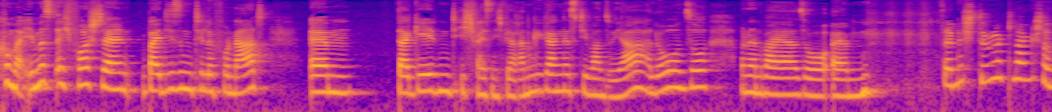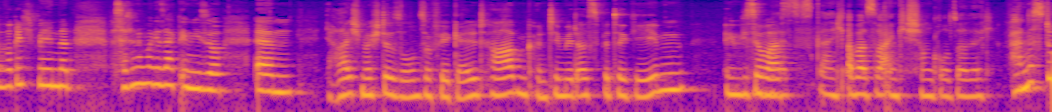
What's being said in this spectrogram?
guck mal, ihr müsst euch vorstellen, bei diesem Telefonat, ähm, da gehen, ich weiß nicht, wer rangegangen ist, die waren so, ja, hallo und so. Und dann war er so, ähm, seine Stimme klang schon so richtig behindert. Was hat er nochmal gesagt? Irgendwie so, ähm, ja, ich möchte so und so viel Geld haben, könnt ihr mir das bitte geben? Irgendwie Ich sowas. weiß es gar nicht, aber es war eigentlich schon gruselig. Fandest du?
